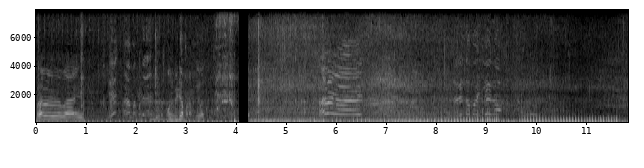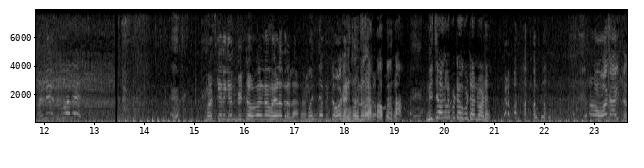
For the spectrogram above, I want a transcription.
ಬಾಯ್ ಬಾಯ್ ಬಾಯ್ ಒಂದು ವಿಡಿಯೋ ಮಾಡಿ ಇವತ್ತು. ಬಿಟ್ಟು ಹೋಗೋಣ ನಾವು ಹೇಳಿದ್ರಲ್ಲ. ಮಂಜ ಬಿಟ್ಟು ಹೋಗಾಯ್ತು ನಿಜವಾಗ್ಲೂ ಬಿಟ್ಟು ಹೋಗ್ಬಿಟ್ಟ ನೋಡ. ಹೋಗಾಯ್ತು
